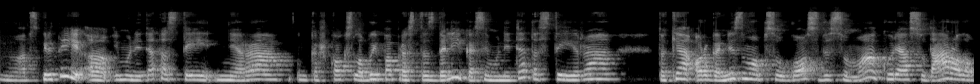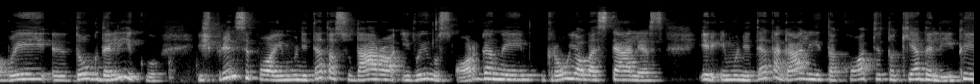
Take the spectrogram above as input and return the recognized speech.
nu apskritai imunitetas tai nėra kažkoks labai paprastas dalykas. Imunitetas tai yra tokia organizmo apsaugos visuma kurią sudaro labai e, daug dalykų. Iš principo imunitetą sudaro įvairūs organai kraujo ląstelės ir imunitetą gali įtakoti tokie dalykai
